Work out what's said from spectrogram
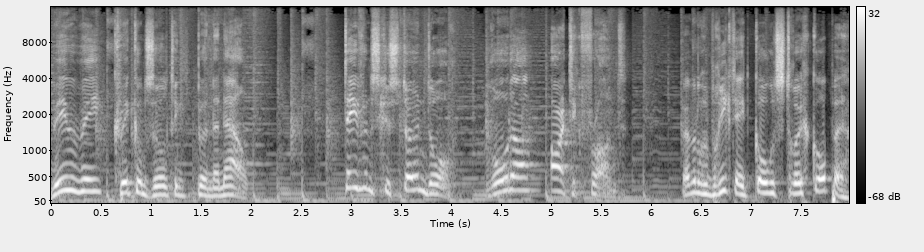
www.quickconsulting.nl Tevens gesteund door Roda Arctic Front. We hebben een rubriek die heet Kogels terugkoppen.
